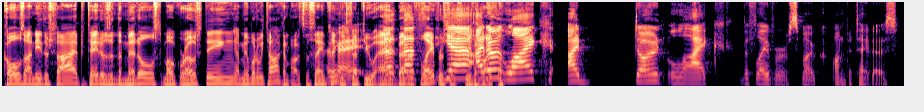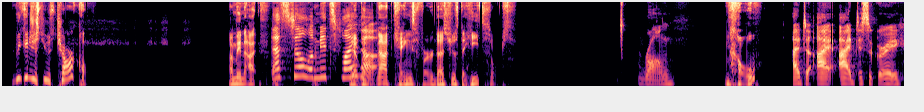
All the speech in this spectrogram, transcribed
coals on either side, potatoes in the middle, smoke roasting. I mean, what are we talking about? It's the same thing, Okay, except you add that- better flavors. Yeah, I don't like. I don't like the flavor of smoke on potatoes. We could just use charcoal. I mean, I That still emits yeah, flavor. but not Kingsford. That's just a heat source. Wrong. No. I, d- I, I disagree.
